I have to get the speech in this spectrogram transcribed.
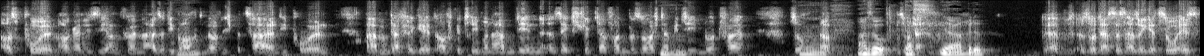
aus Polen organisieren können. Also die brauchten wir auch nicht bezahlen. Die Polen haben dafür Geld aufgetrieben und haben denen äh, sechs Stück davon besorgt, damit mhm. die im Notfall so. Mhm. Ne? Also so, das, da, ja, bitte so dass es also jetzt so ist,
